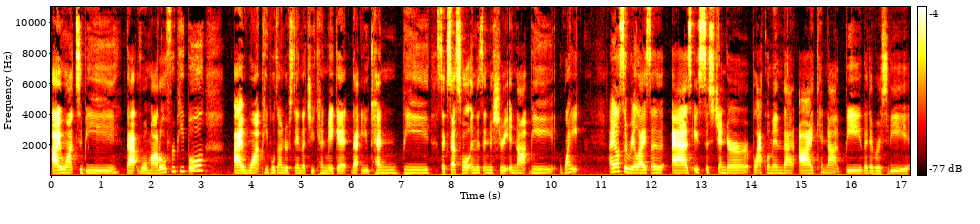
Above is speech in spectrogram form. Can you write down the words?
I want to be that role model for people. I want people to understand that you can make it, that you can be successful in this industry and not be white. I also realize that as a cisgender black woman that I cannot be the diversity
